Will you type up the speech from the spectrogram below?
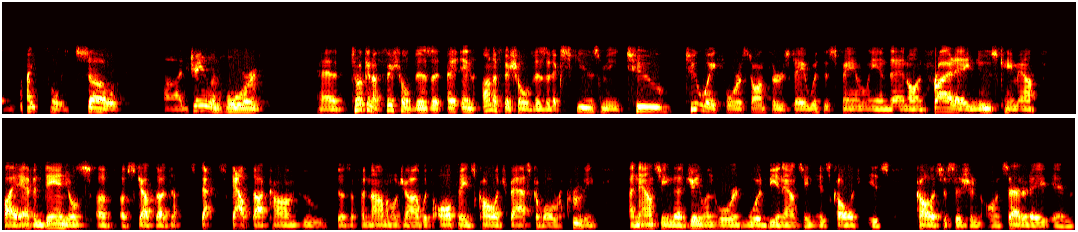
and rightfully so. Uh, Jaylen Hoard had took an official visit, uh, an unofficial visit, excuse me, to to Wake Forest on Thursday with his family, and then on Friday, news came out by Evan Daniels of, of Scout, Scout.com, who does a phenomenal job with all things college basketball recruiting announcing that Jaylen Hoard would be announcing his college his college decision on Saturday, and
